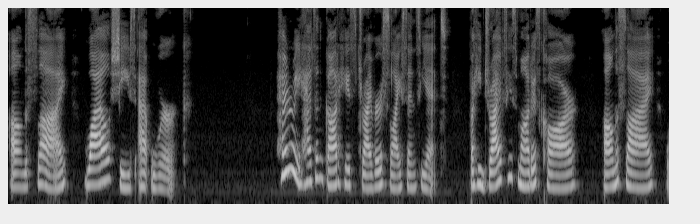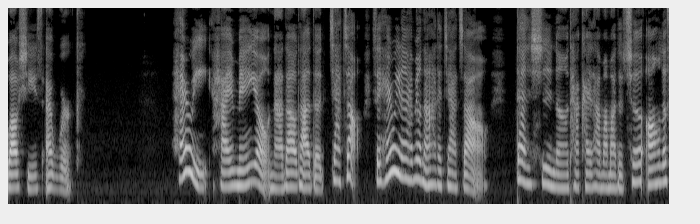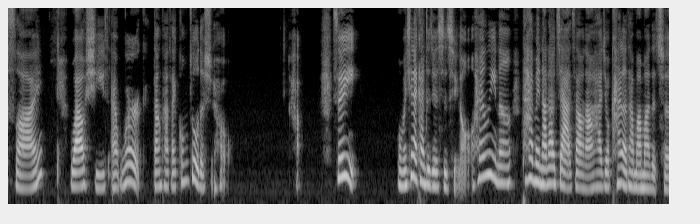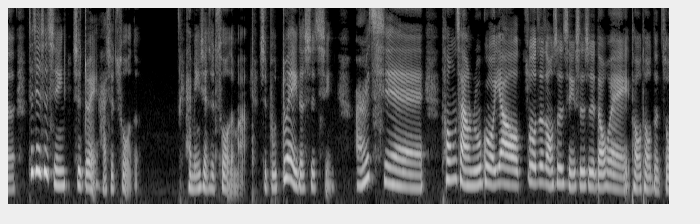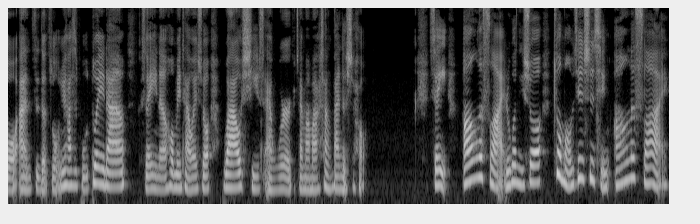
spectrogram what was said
on the sly while she's at work. Henry hasn't got his driver's license yet, but he drives his mother's car on the sly while she's at work. Harry 还没有拿到他的驾照，所以 Harry 呢还没有拿他的驾照。但是呢，他开他妈妈的车 on the sly while she's at work，当他在工作的时候。好，所以我们先来看这件事情哦。Henry 呢，他还没拿到驾照，然后他就开了他妈妈的车。这件事情是对还是错的？很明显是错的嘛，是不对的事情。而且，通常如果要做这种事情，事事都会偷偷的做、暗自的做？因为它是不对的啊。所以呢，后面才会说 while she's at work，在妈妈上班的时候。所以 on the sly，如果你说做某件事情 on the sly，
